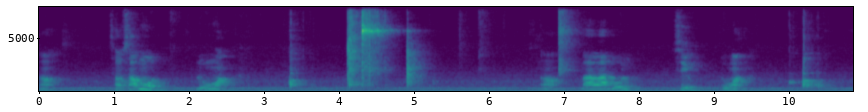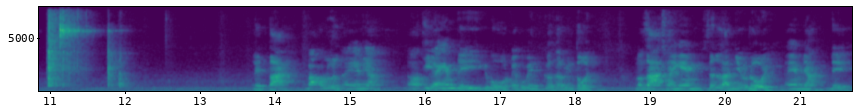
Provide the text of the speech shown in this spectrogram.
đó 661 đúng không ạ? Đó 334 xỉu, đúng không ạ? Lên tài, bão luôn, anh em nhé đó, thì anh em để ý cái bộ hột này của bên, cơ sở bên tôi. Nó ra cho anh em rất là nhiều đôi, anh em nhé để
